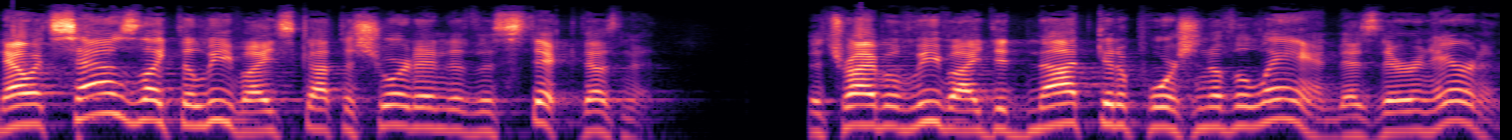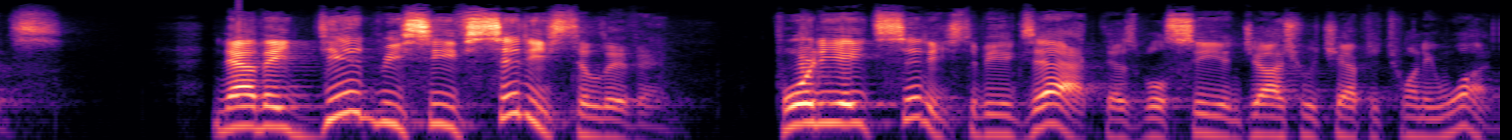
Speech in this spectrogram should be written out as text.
Now it sounds like the Levites got the short end of the stick, doesn't it? The tribe of Levi did not get a portion of the land as their inheritance. Now they did receive cities to live in, 48 cities to be exact, as we'll see in Joshua chapter 21,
